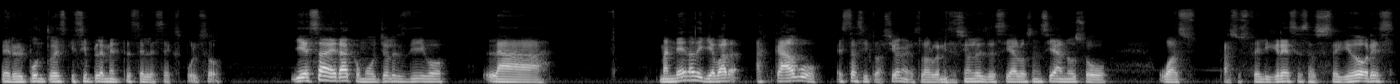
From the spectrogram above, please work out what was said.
pero el punto es que simplemente se les expulsó. Y esa era, como yo les digo, la manera de llevar a cabo estas situaciones. La organización les decía a los ancianos o, a, a sus feligreses, a sus seguidores,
